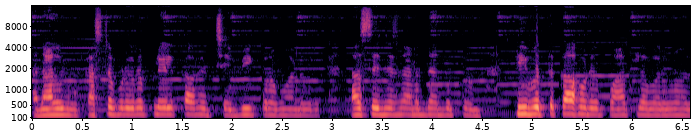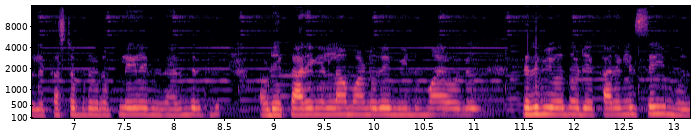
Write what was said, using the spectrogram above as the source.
அதனால் கஷ்டப்படுகிற பிள்ளைகளுக்காக செபிக்கிறோம் ஆண்டவர். அது செஞ்சு நடந்த அந்த தீபத்துக்காக உடைய பாத்தில் வருகிறோம். அதில் கஷ்டப்படுகிற பிள்ளைகளை நீர் அறிந்திருக்குது. அவருடைய காரியங்கள் எல்லாம் ஆண்டவரே மீண்டுமா அவர்கள் திரும்பி வந்து அவருடைய காரியங்களை செய்யும்போது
